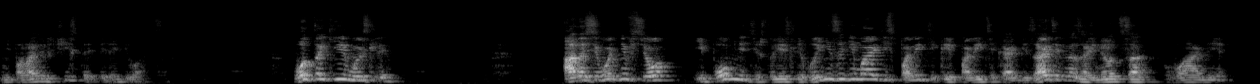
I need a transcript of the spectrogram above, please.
не пора ли в чистое переодеваться. Вот такие мысли. А на сегодня все. И помните, что если вы не занимаетесь политикой, политика обязательно займется вами.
